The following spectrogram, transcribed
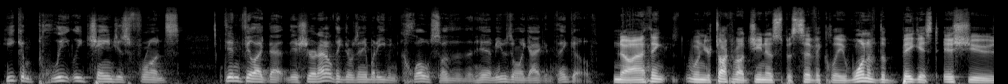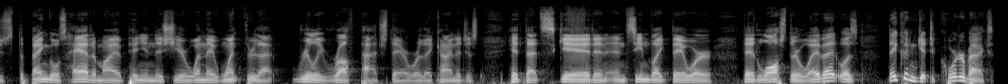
He completely changes fronts. Didn't feel like that this year, and I don't think there was anybody even close other than him. He was the only guy I can think of. No, I think when you're talking about Geno specifically, one of the biggest issues the Bengals had, in my opinion, this year when they went through that really rough patch there where they kind of just hit that skid and, and seemed like they were they had lost their way a bit was they couldn't get to quarterbacks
